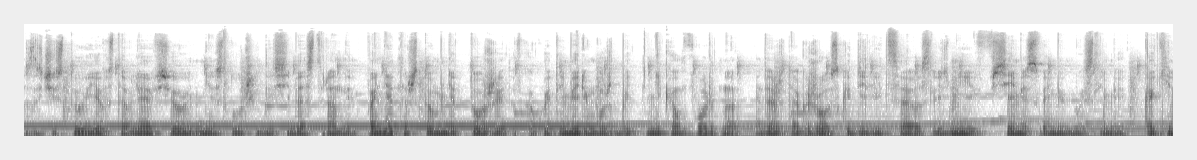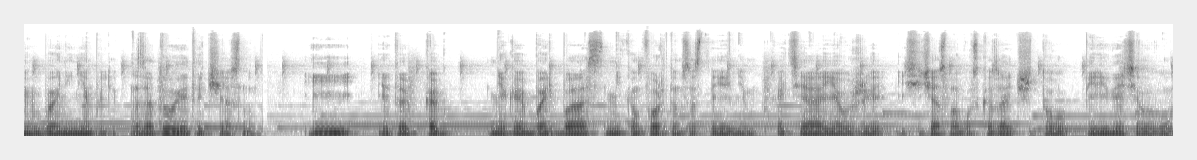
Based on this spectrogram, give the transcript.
зачастую я выставляю все не с лучшей для себя стороны. Понятно, что мне тоже это в какой-то мере может быть некомфортно, это же так жестко делиться с людьми всеми своими мыслями, какими бы они ни были. Зато это честно. И это как некая борьба с некомфортным состоянием. Хотя я уже и сейчас могу сказать, что перевесил его,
